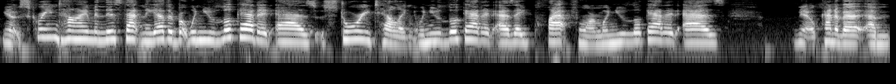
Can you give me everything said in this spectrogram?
you know, screen time and this, that, and the other, but when you look at it as storytelling, when you look at it as a platform, when you look at it as, you know, kind of a, a,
